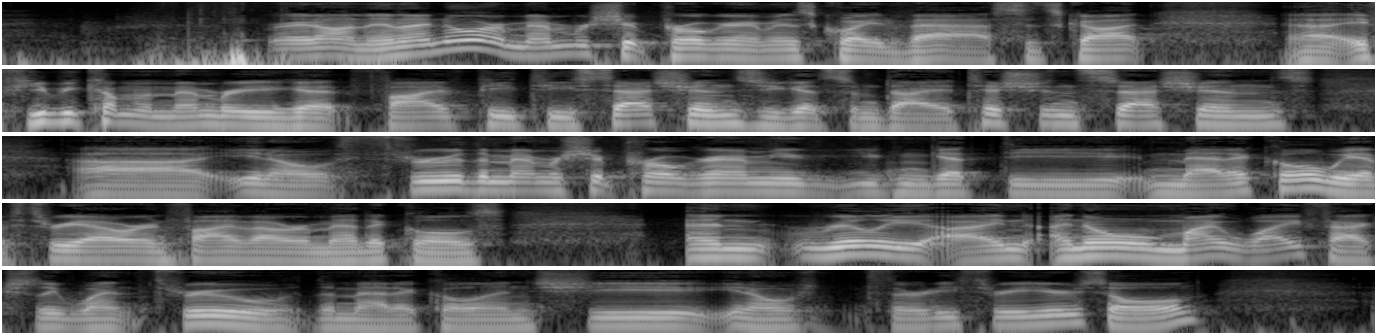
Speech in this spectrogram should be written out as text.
Right on. And I know our membership program is quite vast. It's got, uh, if you become a member, you get five PT sessions, you get some dietitian sessions. Uh, you know, through the membership program, you, you can get the medical. We have three hour and five hour medicals and really I, I know my wife actually went through the medical and she you know 33 years old.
